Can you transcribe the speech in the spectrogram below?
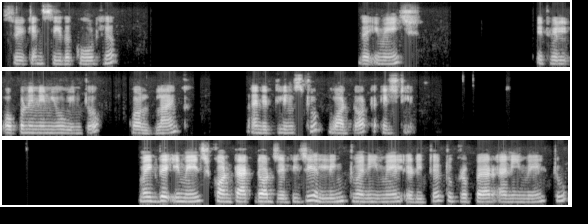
So you can see the code here. The image. It will open in a new window called blank and it links to word.html. Make the image contact.jpg a link to an email editor to prepare an email to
